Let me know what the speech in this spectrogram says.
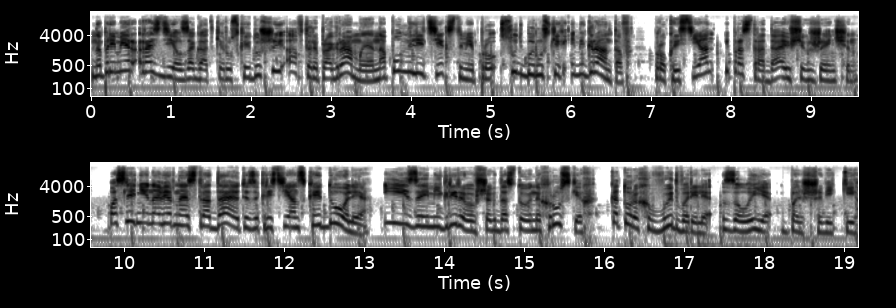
Например, раздел «Загадки русской души» авторы программы наполнили текстами про судьбы русских эмигрантов, про крестьян и про страдающих женщин. Последние, наверное, страдают из-за крестьянской доли и из-за эмигрировавших достойных русских, которых выдворили злые большевики.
